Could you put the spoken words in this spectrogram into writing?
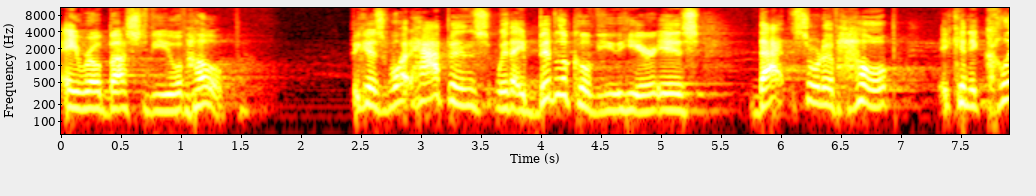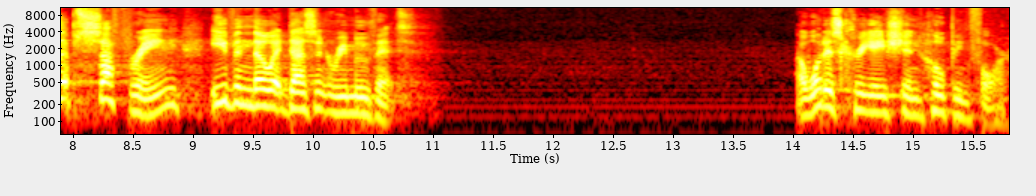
a robust view of hope. Because what happens with a biblical view here is that sort of hope, it can eclipse suffering even though it doesn't remove it. What is creation hoping for?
